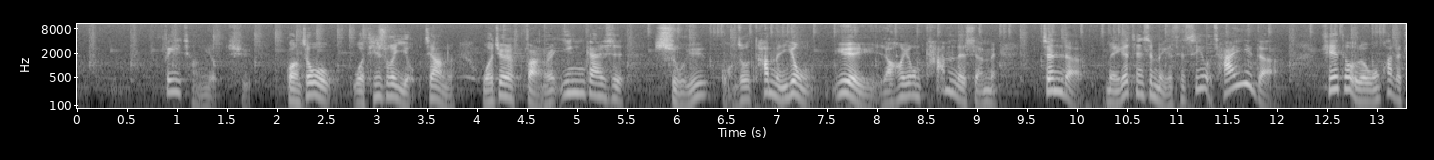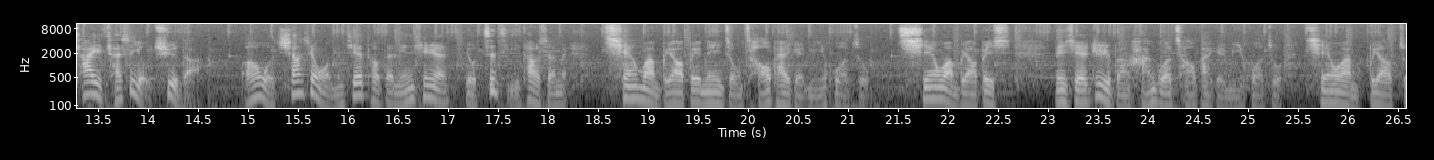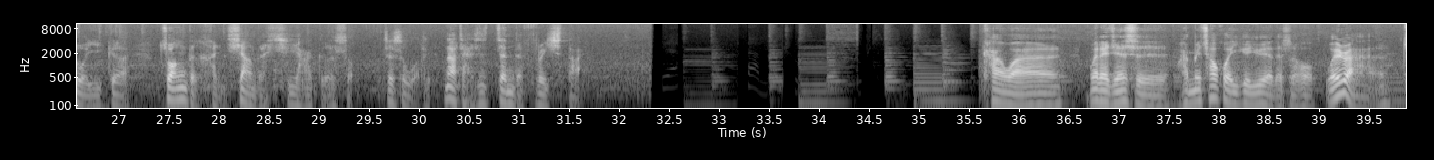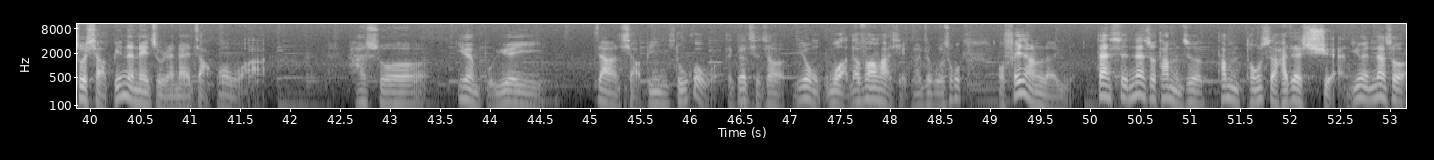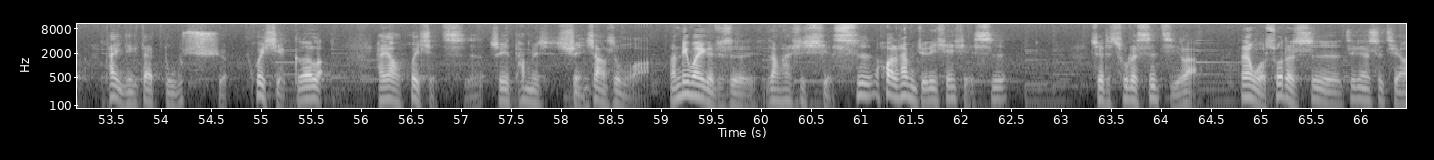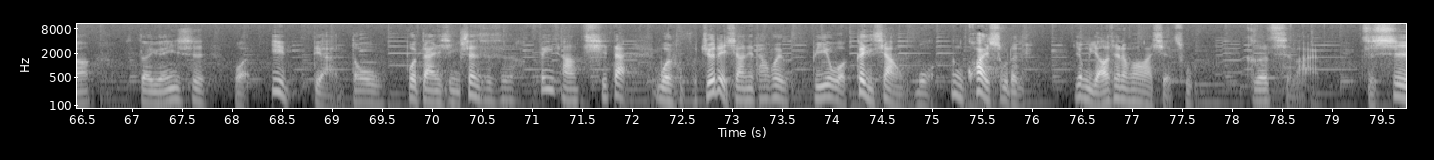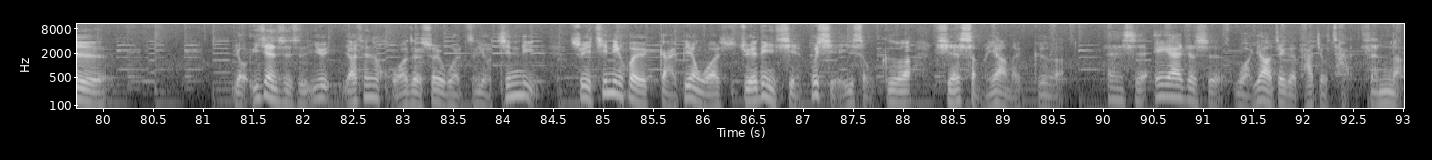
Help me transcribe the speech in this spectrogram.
非常有趣。广州我我听说有这样的，我觉得反而应该是属于广州，他们用粤语，然后用他们的审美，真的每个城市每个城市有差异的，街头的文化的差异才是有趣的。而我相信我们街头的年轻人有自己一套审美。千万不要被那种潮牌给迷惑住，千万不要被那些日本、韩国潮牌给迷惑住，千万不要做一个装得很像的嘻哈歌手，这是我的，那才是真的 freestyle。看完《未来简史》还没超过一个月的时候，微软做小兵的那组人来找过我，他说愿不愿意。让小兵读过我的歌词之后，用我的方法写歌词。我说我非常乐意，但是那时候他们就他们同时还在选，因为那时候他已经在读选会写歌了，他要会写词，所以他们选项是我。那另外一个就是让他去写诗，后来他们决定先写诗，所以他出了诗集了。但是我说的是这件事情的原因是。我一点都不担心，甚至是非常期待。我绝对相信他会比我更像我，更快速的用聊天的方法写出歌词来。只是有一件事，是因为聊天是活着，所以我只有经历，所以经历会改变我决定写不写一首歌，写什么样的歌。但是 AI 就是我要这个，它就产生了。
